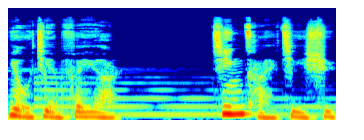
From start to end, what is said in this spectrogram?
又见菲儿。精彩继续。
